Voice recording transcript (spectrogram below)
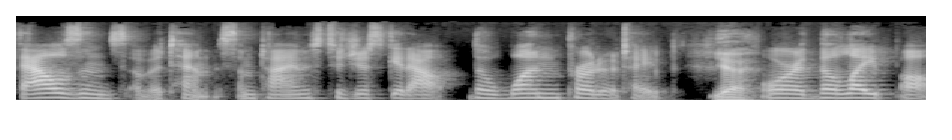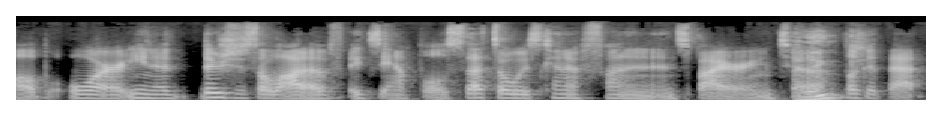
thousands of attempts sometimes to just get out the one prototype Yeah. or the light bulb or you know there's just a lot of examples that's always kind of fun and inspiring to think- look at that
